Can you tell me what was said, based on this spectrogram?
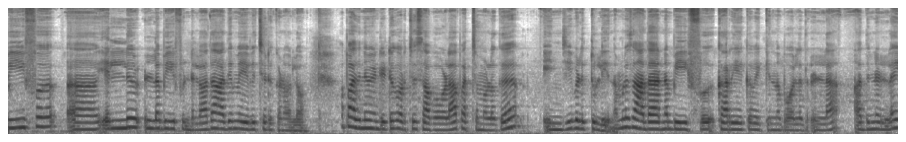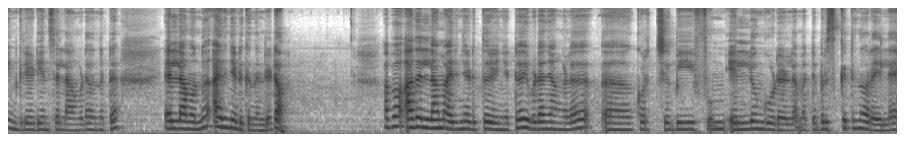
ബീഫ് എല്ല് ഉള്ള ബീഫ് ഉണ്ടല്ലോ അത് ആദ്യം വേവിച്ചെടുക്കണമല്ലോ. അപ്പോൾ അതിന് വേണ്ടിയിട്ട് കുറച്ച് സവോള പച്ചമുളക് ഇഞ്ചി വെളുത്തുള്ളി. നമ്മൾ സാധാരണ ബീഫ് കറിയൊക്കെ വെക്കുന്ന പോലെ ഉള്ള അതിനുള്ള ഇൻഗ്രീഡിയൻസ് എല്ലാം കൂടെ വന്നിട്ട് എല്ലാം ഒന്ന് അരിഞ്ഞെടുക്കുന്നുണ്ട് കേട്ടോ. അപ്പോൾ അതെല്ലാം അരിഞ്ഞെടുത്ത് കഴിഞ്ഞിട്ട് ഇവിടെ ഞങ്ങൾ കുറച്ച് ബീഫും എല്ലും കൂടെയുള്ള മറ്റേ ബ്രിസ്ക്കറ്റ് എന്ന് പറയില്ലേ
